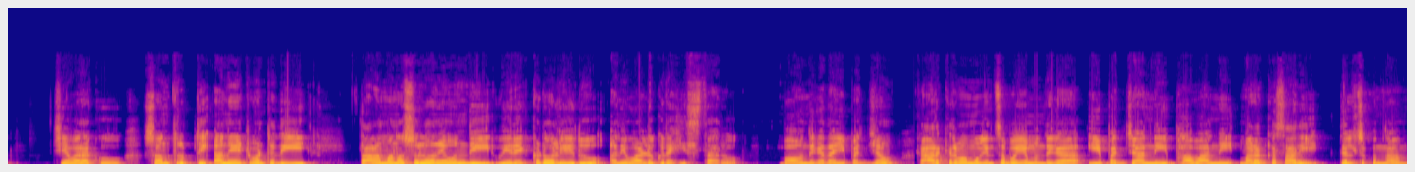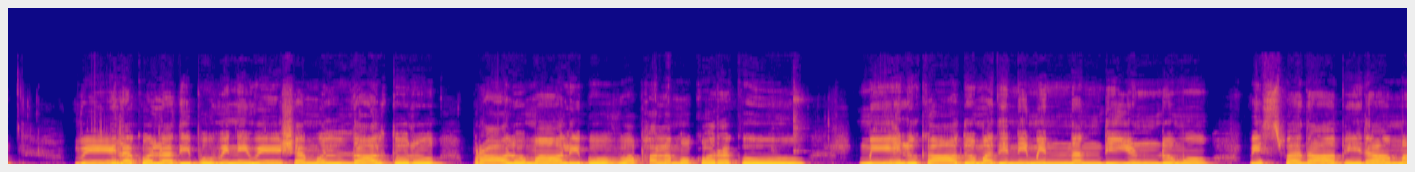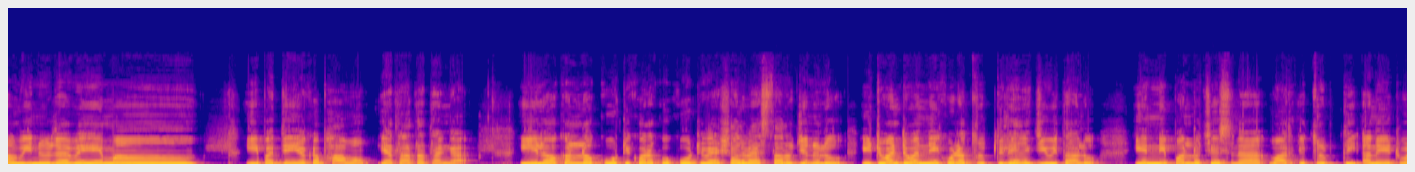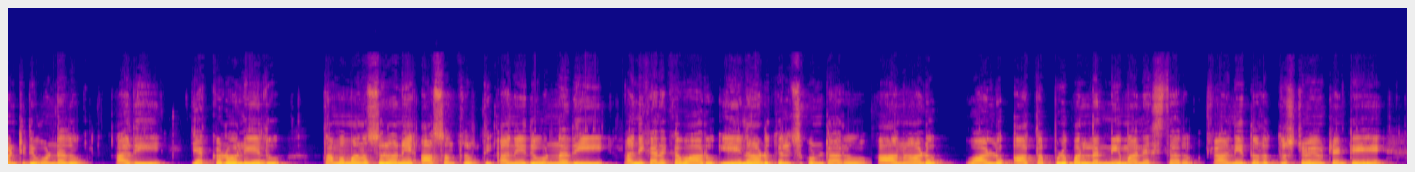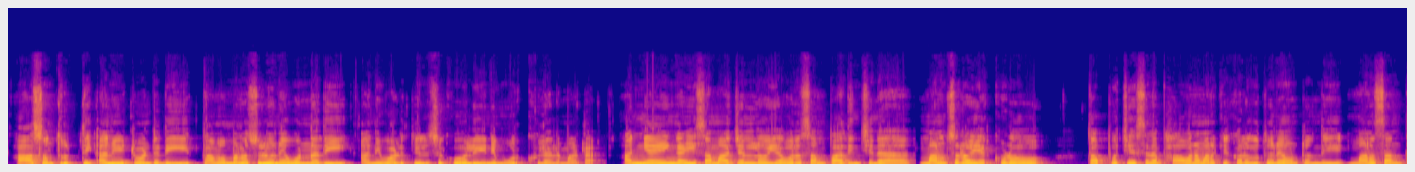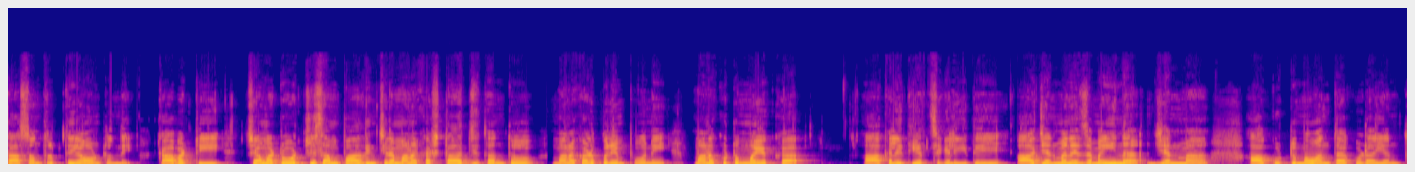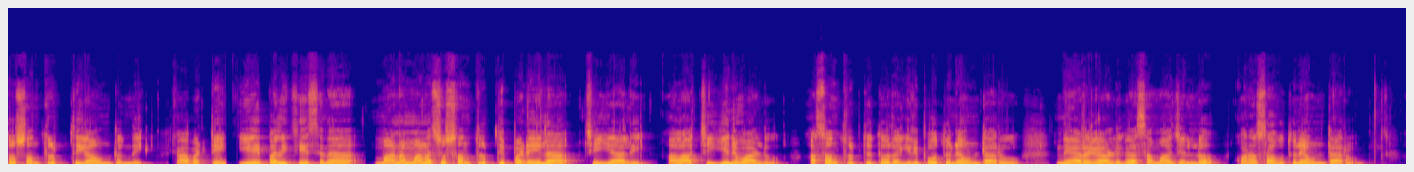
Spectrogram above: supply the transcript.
చివరకు సంతృప్తి అనేటువంటిది తన మనసులోనే ఉంది వేరెక్కడో లేదు అని వాళ్ళు గ్రహిస్తారు. బాగుంది కదా ఈ పద్యం? కార్యక్రమం ముగించబోయే ముందుగా ఈ పద్యాన్ని భావాన్ని మరొక్కసారి తెలుసుకుందాం. వేల కొలది భువిని వేషముల్దాల్తురు ప్రాలుమాలిబువ్వ ఫలము కొరకు. మేలు కాదు మదిని మిన్నందియుండుము విశ్వదాభిరామ వినురవేమా. ఈ పద్యం యొక్క భావం యథాతథంగా. ఈ లోకంలో కూటి కొరకు కోటి వేషాలు వేస్తారు జనులు. ఇటువంటివన్నీ కూడా తృప్తి లేని జీవితాలు. ఎన్ని పనులు చేసినా వారికి తృప్తి అనేటువంటిది ఉండదు. అది ఎక్కడో లేదు. తమ మనసులోనే ఆ సంతృప్తి అనేది ఉన్నది అని కనుక వారు ఏనాడు తెలుసుకుంటారో ఆనాడు వాళ్ళు ఆ తప్పుడు పనులన్నీ మానేస్తారు. కానీ దురదృష్టం ఏమిటంటే ఆ సంతృప్తి అనేటువంటిది తమ మనసులోనే ఉన్నది అని వాళ్ళు తెలుసుకోలేని మూర్ఖులన్నమాట. అన్యాయంగా ఈ సమాజంలో ఎవరు సంపాదించినా మనసులో ఎక్కడో తప్పు చేసిన భావన మనకి కలుగుతూనే ఉంటుంది. మనసంతా అసంతృప్తిగా ఉంటుంది. కాబట్టి చెమటోడ్చి సంపాదించిన మన కష్టార్జితంతో మన కడుపు నింపుకొని మన కుటుంబం యొక్క ఆకలి తీర్చగలిగితే ఆ జన్మ నిజమైన జన్మ ఆ కుటుంబం అంతా కూడా ఎంతో సంతృప్తిగా ఉంటుంది. కాబట్టి ఏ పని చేసినా మన మనసు సంతృప్తి పడేలా చెయ్యాలి. అలా చెయ్యని వాళ్ళు అసంతృప్తితో రగిలిపోతూనే ఉంటారు. నేరగాళ్ళుగా సమాజంలో కొనసాగుతూనే ఉంటారు.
